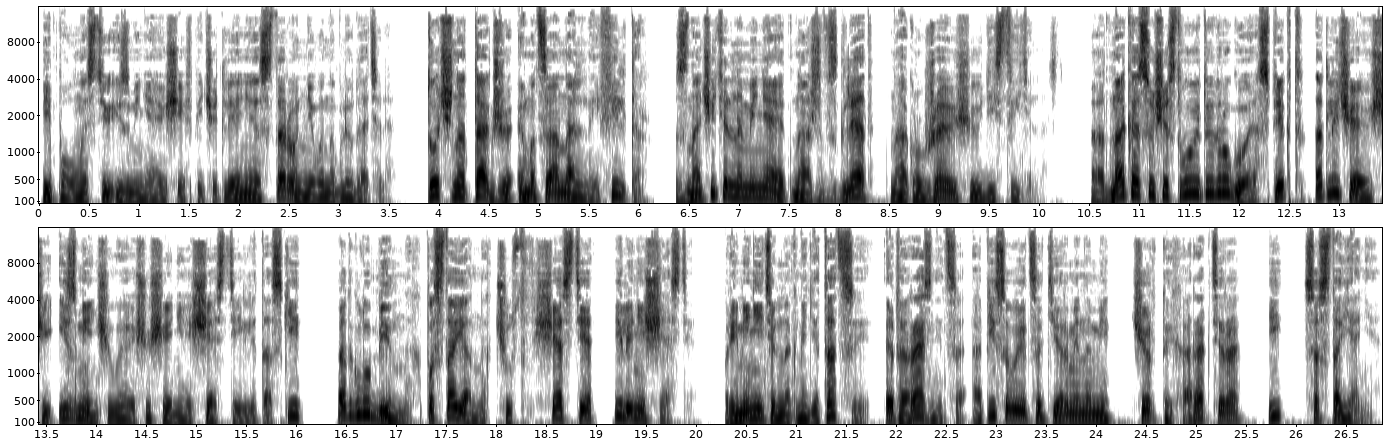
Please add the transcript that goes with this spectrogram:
и полностью изменяющие впечатление стороннего наблюдателя. Точно так же эмоциональный фильтр значительно меняет наш взгляд на окружающую действительность. Однако существует и другой аспект, отличающий изменчивые ощущения счастья или тоски от глубинных, постоянных чувств счастья или несчастья. Применительно к медитации эта разница описывается терминами черты характера и состояния.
